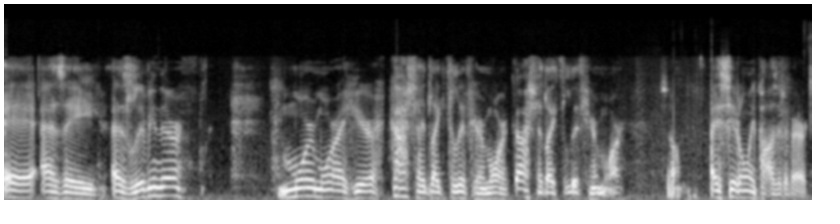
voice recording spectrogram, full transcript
as a as living there, more and more I hear, "Gosh, I'd like to live here more. Gosh, I'd like to live here more." So I see it only positive, Eric.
